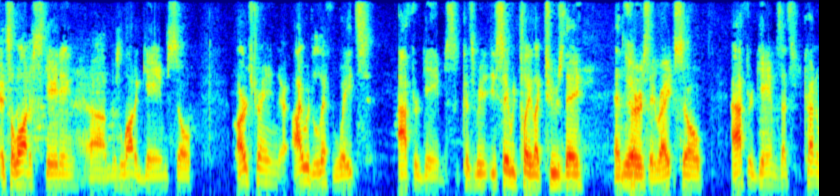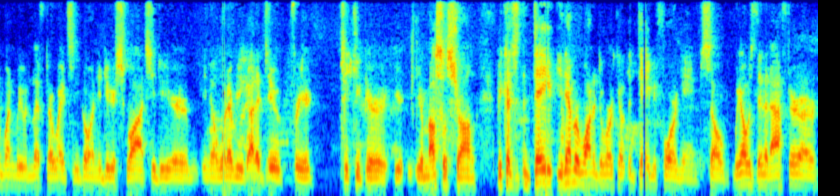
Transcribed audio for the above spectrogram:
it's a lot of skating. Um, there's a lot of games. So our training, I would lift weights after games because we you say we'd play like Tuesday and Yeah. Thursday, right? So after games, that's kind of when we would lift our weights. You go and you do your squats, you do your you know whatever you got to do for your to keep your, your your muscles strong because the day you never wanted to work out the day before a game. So we always did it after our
